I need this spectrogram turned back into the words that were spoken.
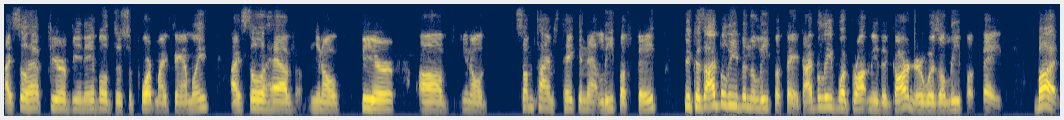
I still have fear of being able to support my family. I still have you know fear of you know sometimes taking that leap of faith because I believe in the leap of faith. I believe what brought me to Gardner was a leap of faith. But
